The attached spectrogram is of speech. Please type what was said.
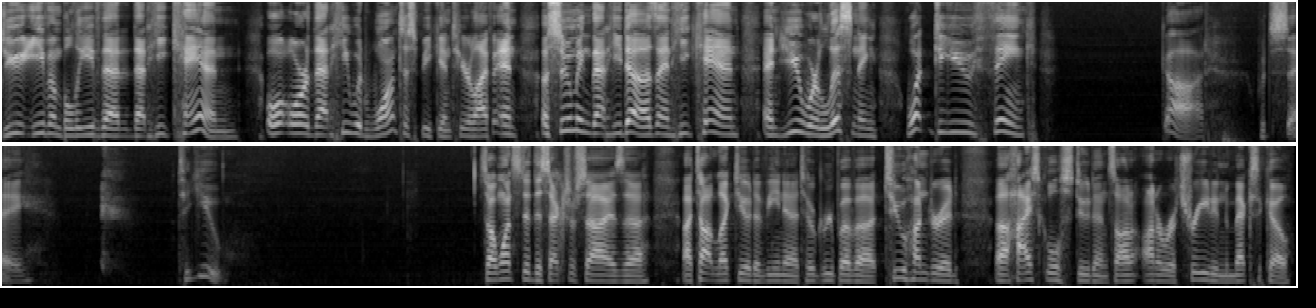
Do you even believe that that he can or, or that he would want to speak into your life? And assuming that he does and he can and you were listening, what do you think God would say to you? So I once did this exercise. Uh, I taught Lectio Divina to a group of uh, 200 uh, high school students on, on a retreat in New Mexico.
